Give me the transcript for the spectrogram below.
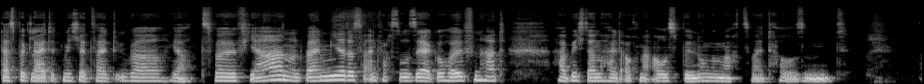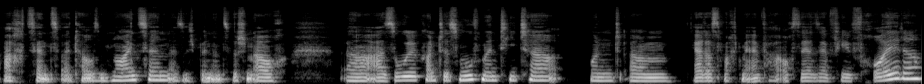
das begleitet mich jetzt seit über ja, zwölf Jahren. Und weil mir das einfach so sehr geholfen hat, habe ich dann halt auch eine Ausbildung gemacht 2018, 2019. Also ich bin inzwischen auch äh, Azul Conscious Movement Teacher. Und ähm, ja, das macht mir einfach auch sehr, sehr viel Freude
